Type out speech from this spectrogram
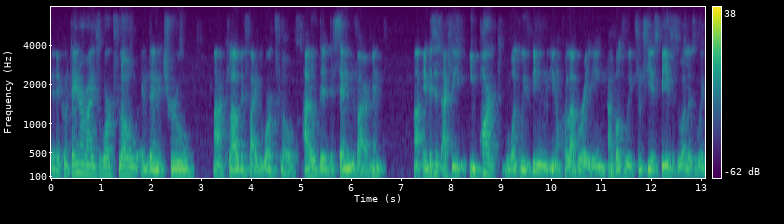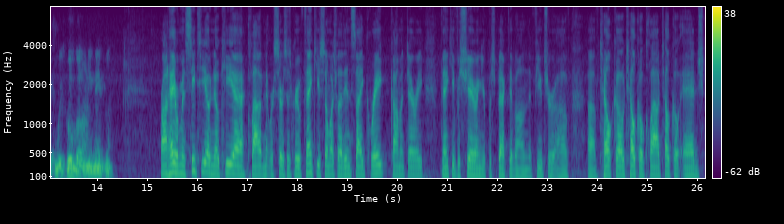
a containerized workflow and then a true uh, cloudified workflow out of the, the same environment. Uh, and this is actually in part what we've been you know, collaborating uh, both with some CSPs as well as with, with Google on enabling. Ron Haberman, CTO Nokia Cloud Network Services Group. Thank you so much for that insight. Great commentary. Thank you for sharing your perspective on the future of, of telco, telco cloud, telco edge,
